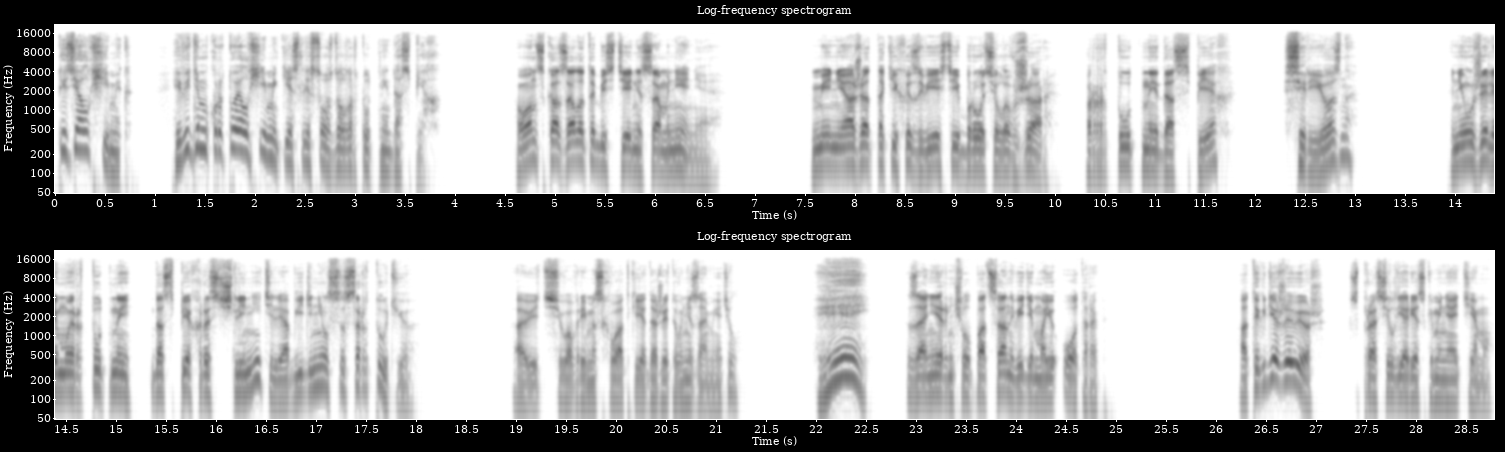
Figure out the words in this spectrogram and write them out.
«Ты же алхимик. И, видимо, крутой алхимик, если создал ртутный доспех». Он сказал это без тени сомнения. Меня же от таких известий бросило в жар. Ртутный доспех? Серьезно? Неужели мой ртутный доспех-расчленитель объединился с ртутью? А ведь во время схватки я даже этого не заметил. «Эй!» — занервничал пацан, видя мою оторопь. «А ты где живешь?» — спросил я, резко меняя тему.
